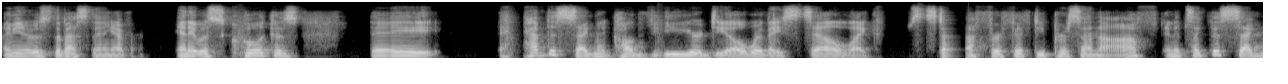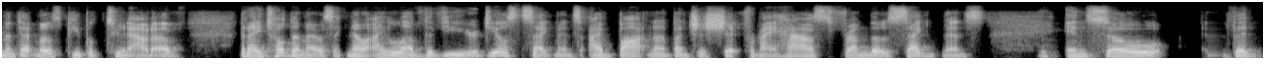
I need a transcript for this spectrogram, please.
I mean, it was the best thing ever, and it was cool because they have this segment called View Your Deal where they sell like stuff for 50% off. And it's like this segment that most people tune out of. But I told them, I was like, no, I love the View Your Deal segments. I've bought a bunch of shit for my house from those segments. Mm. And so the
